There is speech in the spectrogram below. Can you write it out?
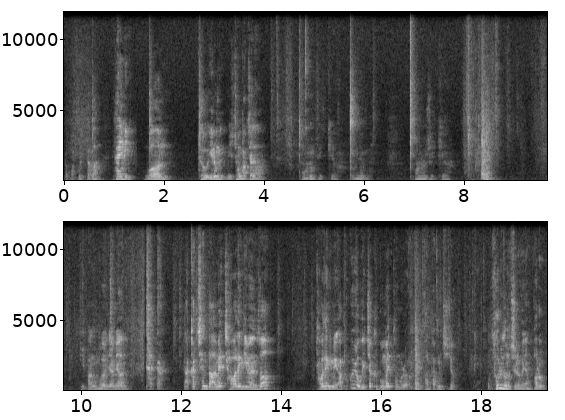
딱 맞고 있다가 타이밍. One, two. 이러면 이제 정박자잖아. 어느 새끼야. 뭐냐고. 어느 새끼야. 이 방금 뭐였냐면 딱 낚아챈 다음에 잡아당기면서 잡아당기면 앞으로 끌려오고 있죠? 그 모멘텀으로. 바로 팔꿈치죠. 소리도 못 질러 그냥. 바로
